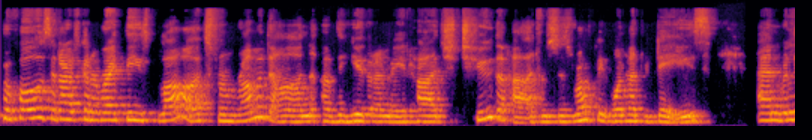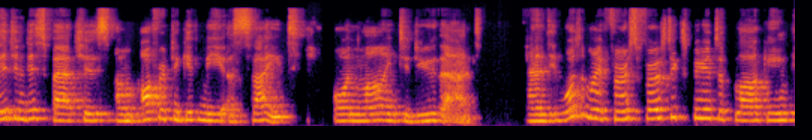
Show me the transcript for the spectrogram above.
proposed that I was going to write these blogs from Ramadan of the year that I made Hajj to the Hajj, which is roughly 100 days. And Religion Dispatches um, offered to give me a site online to do that. And it wasn't my first first experience of blogging,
